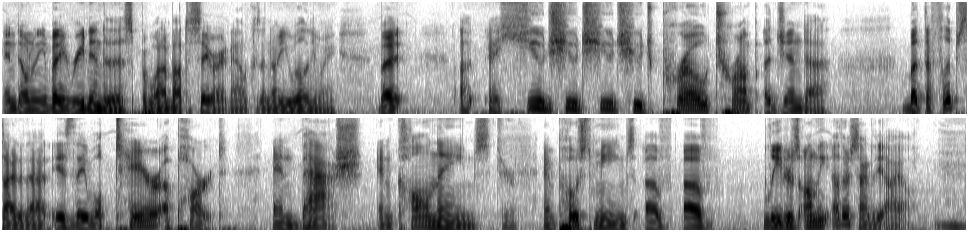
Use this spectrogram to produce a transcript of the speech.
And don't anybody read into this, but what I'm about to say right now, because I know you will anyway. But a, a huge, huge, huge, huge pro-Trump agenda. But the flip side of that is they will tear apart and bash and call names Sure. and post memes of of leaders on the other side of the aisle. Mm.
